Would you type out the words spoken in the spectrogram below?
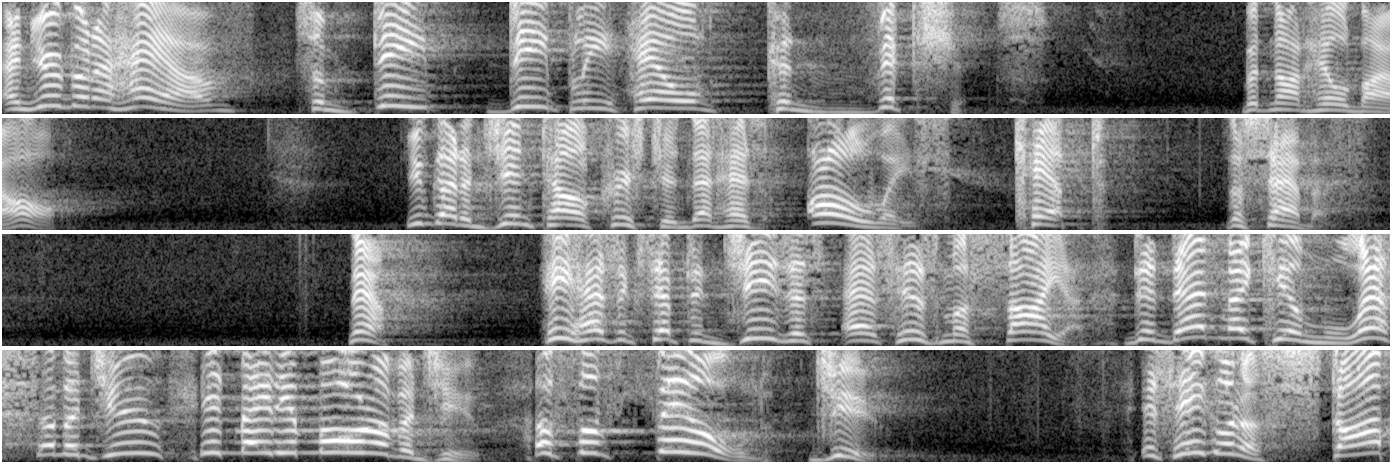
And you're going to have some deep, deeply held convictions, but not held by all. You've got a Gentile Christian that has always kept the Sabbath. Now, he has accepted Jesus as his Messiah. Did that make him less of a Jew? It made him more of a Jew, a fulfilled Jew. Is he going to stop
